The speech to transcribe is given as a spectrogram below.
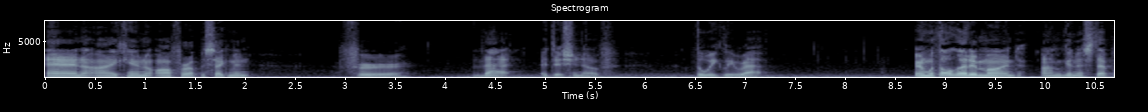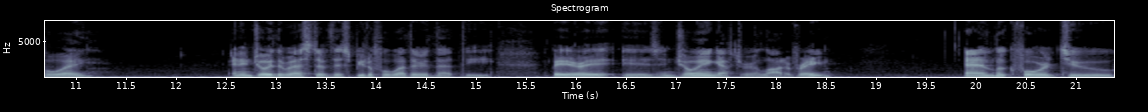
and I can offer up a segment for that edition of the weekly wrap. And with all that in mind, I'm going to step away and enjoy the rest of this beautiful weather that the Bay Area is enjoying after a lot of rain and look forward to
